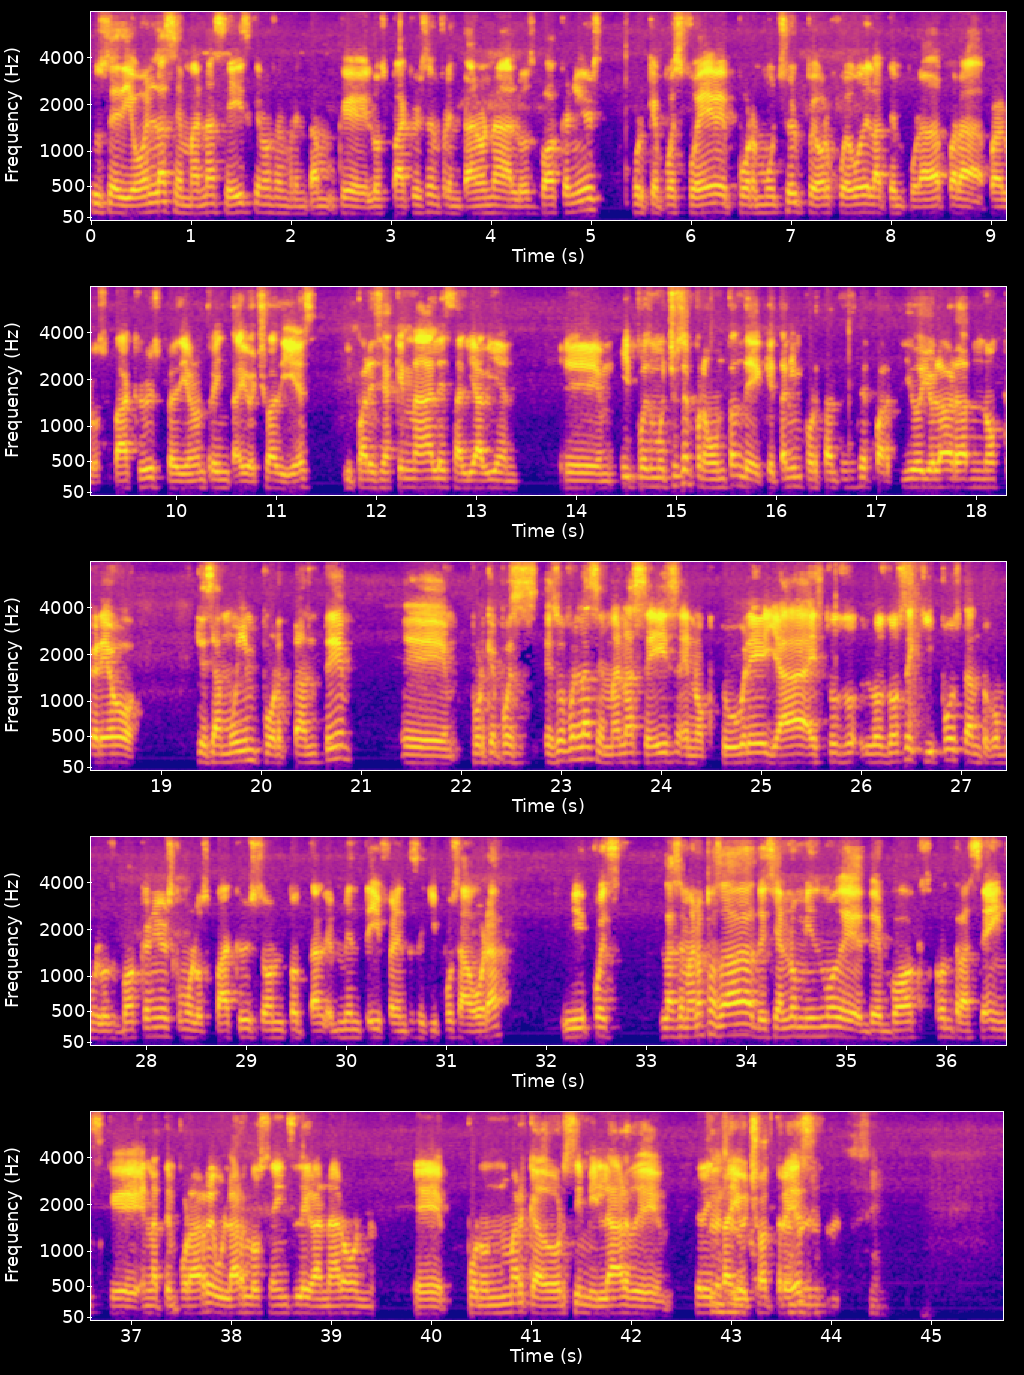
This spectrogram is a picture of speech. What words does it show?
sucedió en la semana 6 que nos enfrentamos, que los Packers se enfrentaron a los Buccaneers porque pues fue por mucho el peor juego de la temporada para, los Packers, perdieron 38 a 10 y parecía que nada les salía bien. Eh, y pues muchos se preguntan de qué tan importante es este partido. Yo la verdad no creo que sea muy importante, eh, porque pues eso fue en la semana 6, en octubre, ya estos, los dos equipos, tanto como los Buccaneers como los Packers, son totalmente diferentes equipos ahora. Y pues la semana pasada decían lo mismo de, de Bucks contra Saints, que en la temporada regular los Saints le ganaron eh, por un marcador similar de 38 a 3. Sí.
